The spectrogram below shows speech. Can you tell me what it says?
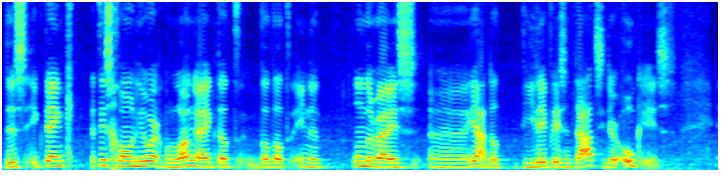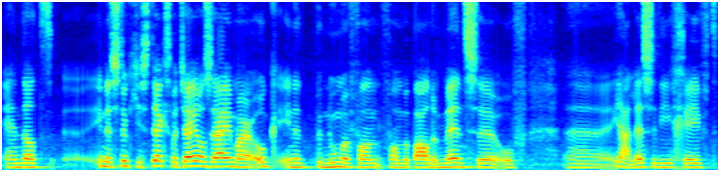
Dus ik denk, het is gewoon heel erg belangrijk dat dat, dat in het onderwijs, ja, dat die representatie er ook is. En dat eh, in een stukje tekst, wat jij al zei, maar ook in het benoemen van, van bepaalde mensen of uh, ja, lessen die je geeft,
